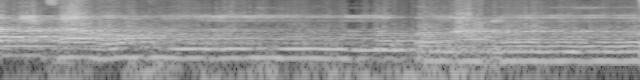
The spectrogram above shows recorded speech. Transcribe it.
الأذقان فهم مقمحون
